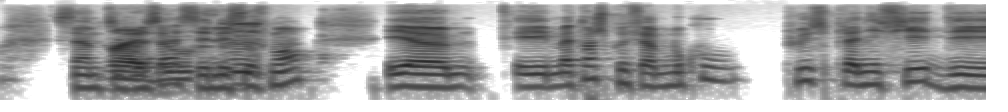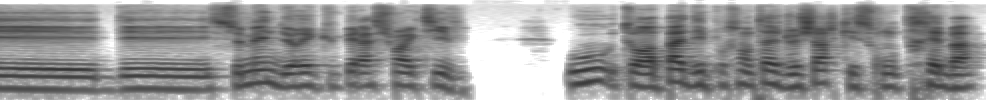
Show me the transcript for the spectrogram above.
c'est un petit peu ça, c'est l'échauffement. Et, et, maintenant, je préfère beaucoup plus planifier des, des semaines de récupération active où tu n'auras pas des pourcentages de charge qui seront très bas.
